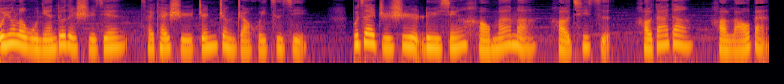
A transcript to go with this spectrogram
我用了五年多的时间，才开始真正找回自己，不再只是履行好妈妈、好妻子、好搭档、好老板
